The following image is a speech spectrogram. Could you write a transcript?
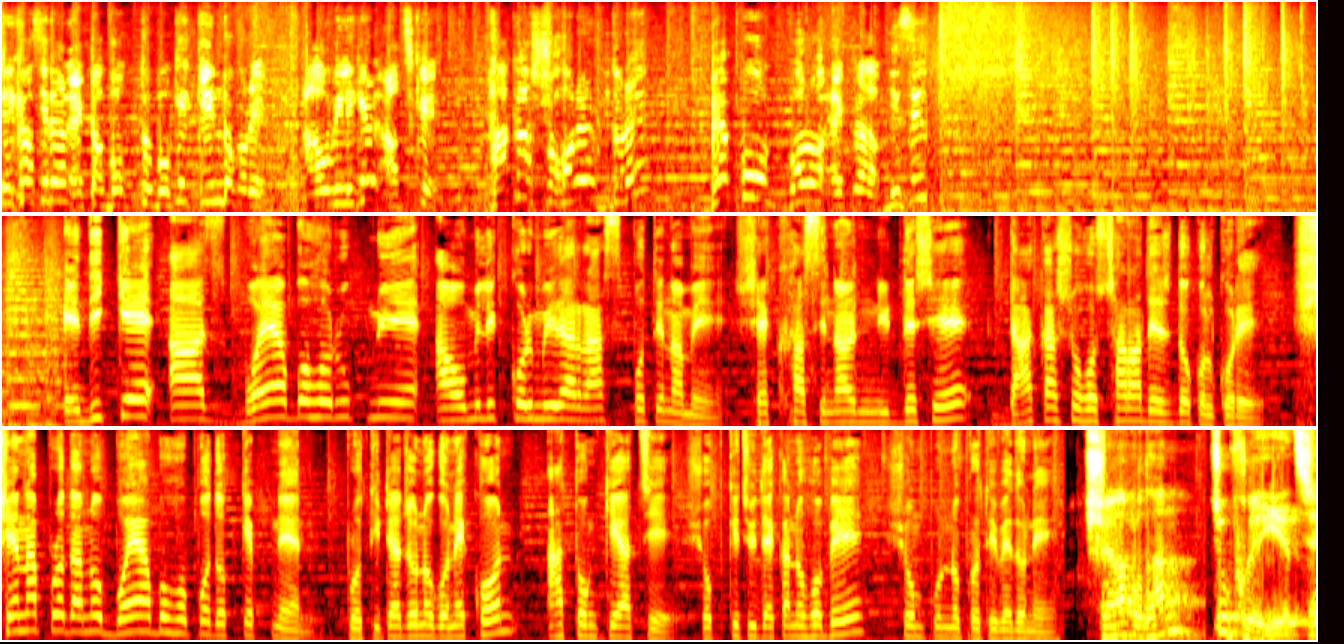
শেখ হাসিনার একটা বক্তব্যকে কেন্দ্র করে আওয়ামী লীগের আজকে ঢাকা শহরের ভিতরে ব্যাপক বড় একটা মিছিল। এদিকে আজ ভয়াবহ রূপ নিয়ে আওয়ামী লীগ কর্মীরা রাজপথে নামে। শেখ হাসিনার নির্দেশে ঢাকা সহ সারা দেশ দখল করে। সেনা প্রধানও ভয়াবহ পদক্ষেপ নেন। প্রতিটা জনগণ এখন আতঙ্কে আছে। সবকিছু দেখানো হবে সম্পূর্ণ প্রতিবেদনে। সেনাপ্রধান চুপ হয়ে গিয়েছে।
